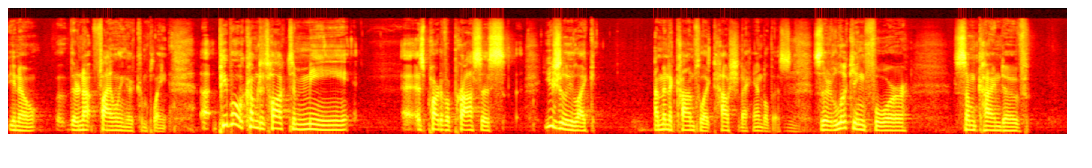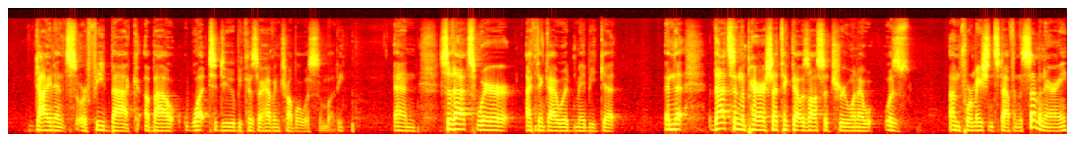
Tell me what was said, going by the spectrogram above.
You know, they're not filing a complaint. Uh, people will come to talk to me as part of a process, usually like, I'm in a conflict. How should I handle this? So they're looking for some kind of guidance or feedback about what to do because they're having trouble with somebody. And so that's where I think I would maybe get, and that that's in the parish. I think that was also true when I was on formation staff in the seminary.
